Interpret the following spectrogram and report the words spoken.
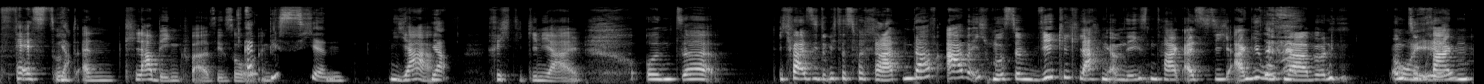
Fest und Ja. ein Clubbing quasi so. Ein bisschen. Ja, Ja. richtig genial. Und äh, ich weiß nicht, ob ich das verraten darf, aber ich musste wirklich lachen am nächsten Tag, als ich dich angerufen habe, und, um Oh zu fragen,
